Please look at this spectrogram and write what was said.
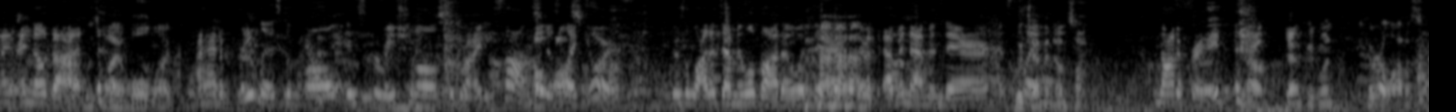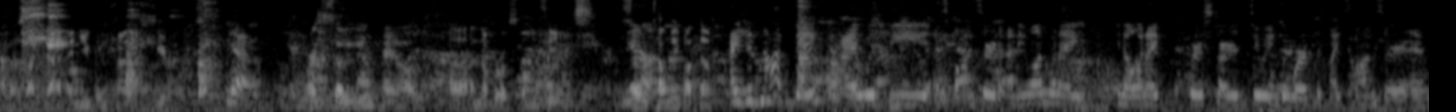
I- I like, know that. That was my whole life. I had a playlist of all inspirational sobriety songs, Oh, just like yours. There's a lot of Demi Lovato in there. There's Eminem in there. It's Which like, Eminem song? Not afraid. Oh, yeah, good one. There are a lot of songs like that, and you can kind of hear it. yeah. All right, so you have uh, a number of sponsees. So Yeah. tell me about them. I did not think I would be a sponsor to anyone when I, you know, when I first started doing the work with my sponsor and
